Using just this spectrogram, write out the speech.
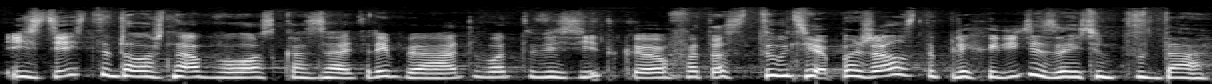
И здесь ты должна была сказать, ребят, вот визитка, фотостудия, пожалуйста, приходите за этим туда.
